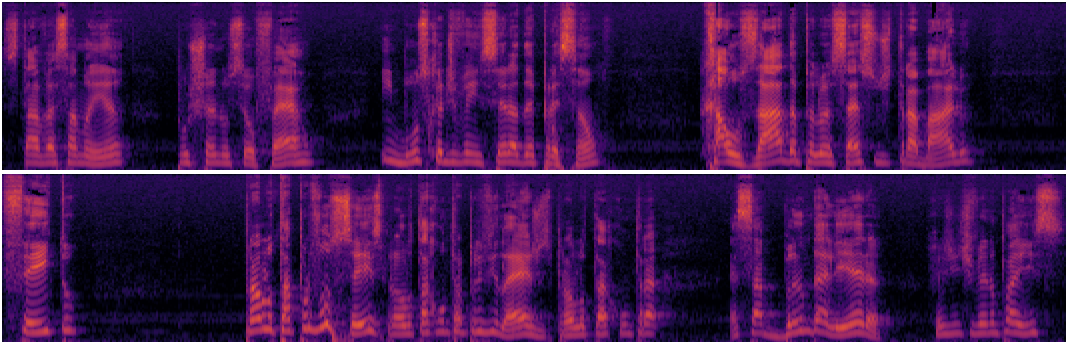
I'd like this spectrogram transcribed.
estava essa manhã puxando o seu ferro em busca de vencer a depressão causada pelo excesso de trabalho feito para lutar por vocês, para lutar contra privilégios, para lutar contra essa bandalheira que a gente vê no país.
